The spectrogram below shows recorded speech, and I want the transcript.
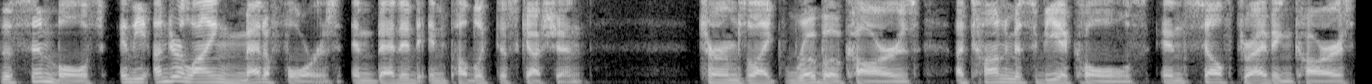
the symbols, and the underlying metaphors embedded in public discussion. Terms like robocars, autonomous vehicles, and self-driving cars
